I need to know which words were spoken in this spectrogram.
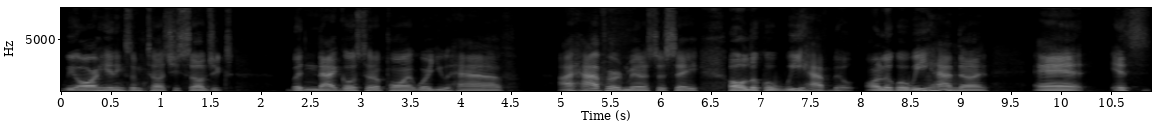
We are hitting some touchy subjects, but that goes to the point where you have. I have heard ministers say, "Oh, look what we have built," or "Look what we have mm-hmm. done," and it's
